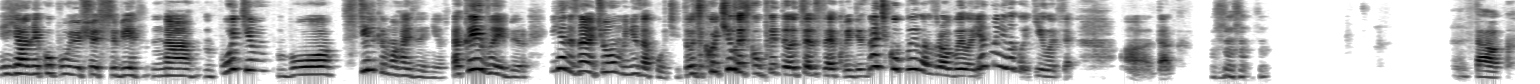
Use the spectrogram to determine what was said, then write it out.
Я не купую щось собі на потім, бо стільки магазинів, такий вибір. І я не знаю, чого мені захочеться. От захотілося купити оце в секунді. Значить, купила, зробила. Як мені захотілося. А так. Так.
